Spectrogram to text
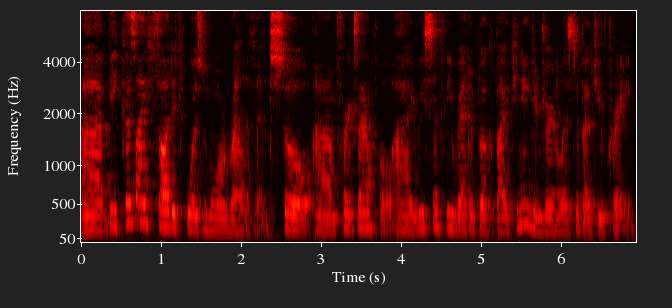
Uh, because I thought it was more relevant. So, um, for example, I recently read a book by a Canadian journalist about Ukraine,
